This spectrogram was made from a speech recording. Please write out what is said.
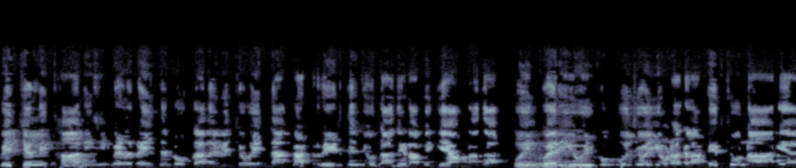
ਵੇਚਣ ਲਈ ਥਾਂ ਨਹੀਂ ਸੀ ਮਿਲ ਰਹੀ ਤੇ ਲੋਕਾਂ ਦੇ ਵਿੱਚੋਂ ਇੰਨਾ ਘੱਟ ਰੇਟ ਤੇ ਝੋਨਾ ਜਿਹੜਾ ਵਿਕਿਆ ਉਹਨਾਂ ਦਾ, ਕੋਈ ਇਨਕੁਆਇਰੀ ਹੋਈ, ਕੋਈ ਕੁਝ ਹੋਈ, ਹੁਣ ਅਗਲਾ ਫਿਰ ਝੋਨਾ ਆ ਗਿਆ,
